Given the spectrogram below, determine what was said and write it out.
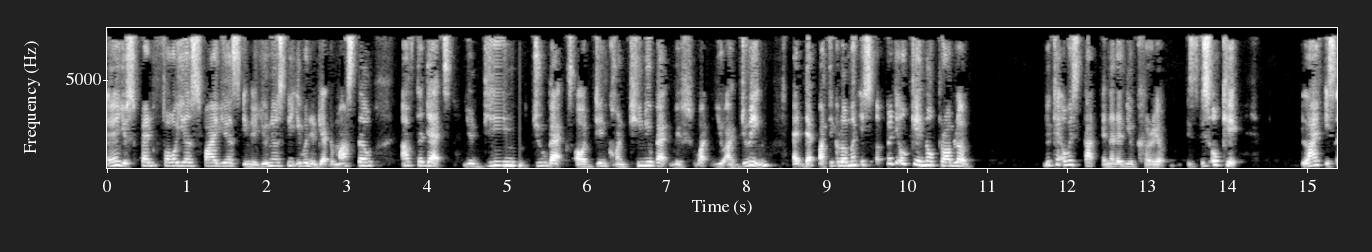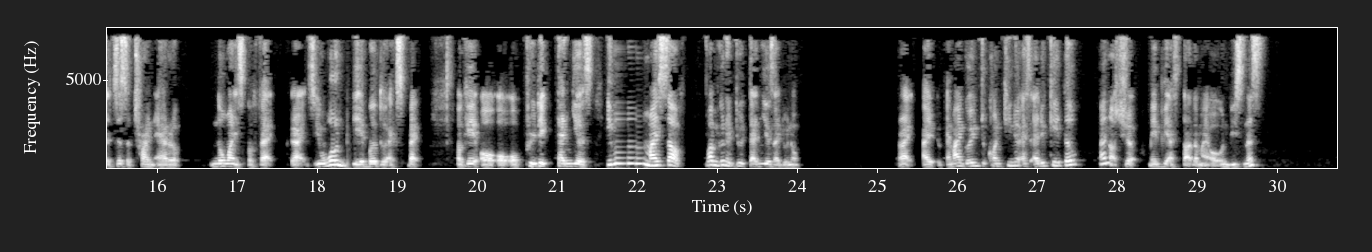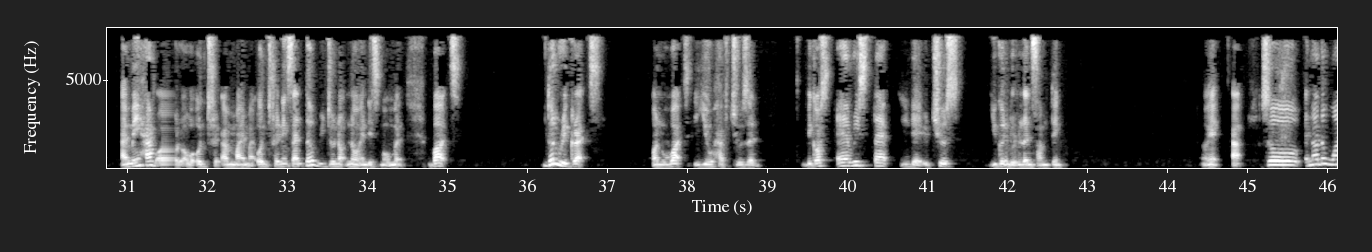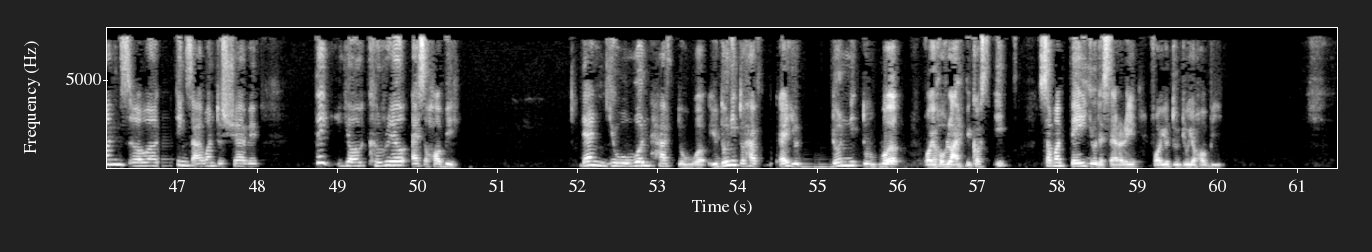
And you spend four years, five years in the university, even you get the master. After that, you didn't do back or didn't continue back with what you are doing at that particular moment. It's pretty okay, no problem. You can always start another new career. It's, it's okay. Life is just a try and error. No one is perfect, right? You won't be able to expect, okay, or, or, or predict 10 years. Even myself, what I'm going to do 10 years, I don't know. Right? I, am I going to continue as educator? I'm not sure. Maybe I start my own business. I may have our, our own tra- uh, my, my own training center. We do not know in this moment. But don't regret on what you have chosen because every step that you choose, you're going to learn something. Okay. Uh, so another one's uh, things I want to share with, take your career as a hobby. Then you won't have to work. You don't need to have. Eh, you don't need to work for your whole life because it, someone pay you the salary for you to do your hobby.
